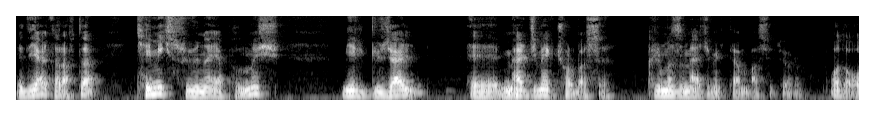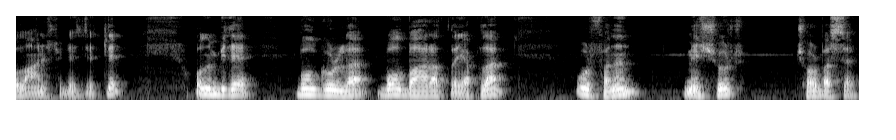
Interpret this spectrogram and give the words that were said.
E diğer tarafta kemik suyuna yapılmış bir güzel e, mercimek çorbası. Kırmızı mercimekten bahsediyorum. O da olağanüstü lezzetli. Onun bir de bulgurla, bol baharatla yapılan Urfa'nın meşhur çorbası.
